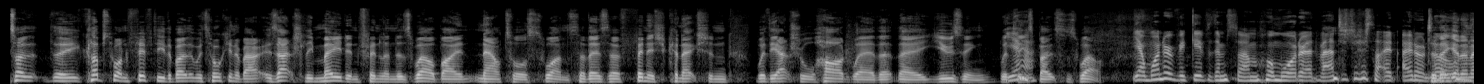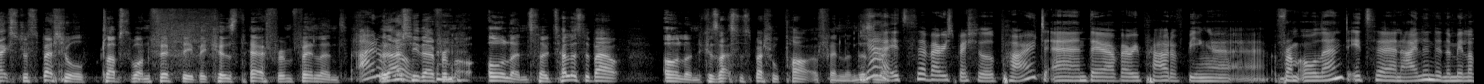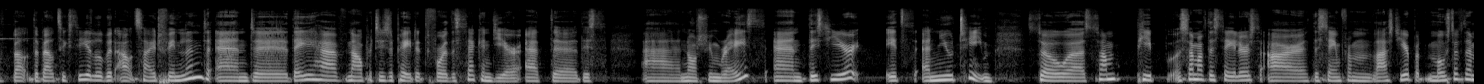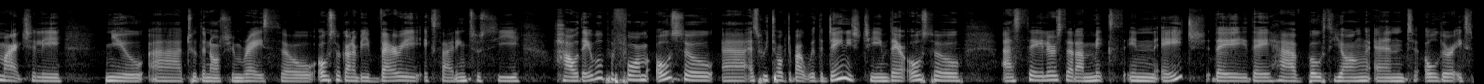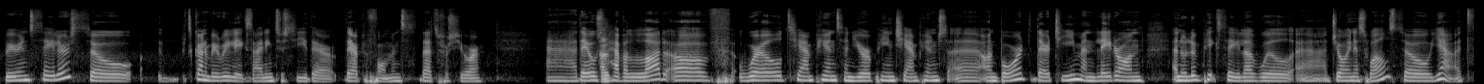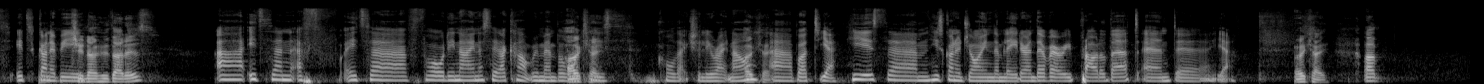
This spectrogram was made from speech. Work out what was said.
So the Club Swan 50, the boat that we're talking about, is actually made in Finland as well by Nautor Swan. So there's a Finnish connection with the actual hardware that they're using with yeah. these boats as well. Yeah, I wonder if it gives them some home water advantages. I, I don't Do know. Do they get an extra special Club Swan 50 because they're from Finland? I don't but know. Actually, they're from Åland. So tell us about Åland, because that's a special part of Finland, isn't yeah, it? Yeah, it's a very special part, and they are very proud of being uh, from Åland. It's an island in the middle of Bel the Baltic Sea, a little bit outside Finland, and uh, they have now participated for the second year at the, this uh, Nord Stream race. And this year, it's a new team. So uh, some people, some of the sailors are the same from last year, but most of them are actually new uh, to the Nord Stream race. So also going to be very exciting to see how they will perform. Also, uh, as we talked about with the Danish team, they're also uh, sailors that are mixed in age. They they have both young and older experienced sailors. So it's going to be really exciting to see their their performance. That's for sure. Uh, they also have a lot of world champions and European champions uh, on board their team, and later on, an Olympic sailor will uh, join as well. So yeah, it's it's going to be. Do you know who that is? Uh, it's an it's a 49er sailor. I can't remember what Okay. he's called actually right now. Okay. Uh, but yeah, he is. Um, he's going to join them later, and they're very proud of that. And uh, yeah. Okay. Um,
